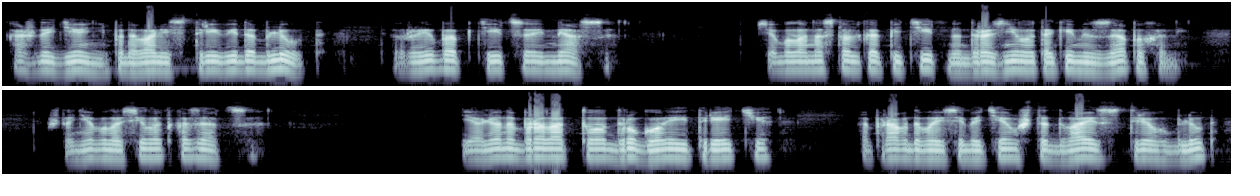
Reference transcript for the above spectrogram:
Каждый день подавались три вида блюд – рыба, птица и мясо. Все было настолько аппетитно, дразнило такими запахами, что не было сил отказаться. И Алена брала то, другое и третье, оправдывая себя тем, что два из трех блюд –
